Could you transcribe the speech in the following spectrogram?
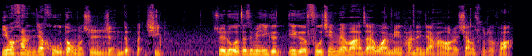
因为和人家互动哦是人的本性。所以，如果在这边一个一个父亲没有办法在外面和人家好好的相处的话，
